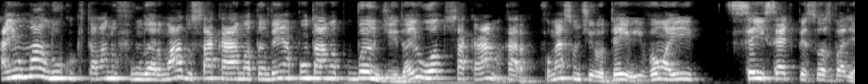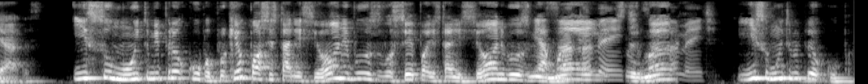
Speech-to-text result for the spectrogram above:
Aí um maluco que está lá no fundo armado saca a arma também aponta a arma pro bandido. Aí o outro saca a arma, cara, começa um tiroteio e vão aí 6, 7 pessoas baleadas. Isso muito me preocupa, porque eu posso estar nesse ônibus, você pode estar nesse ônibus, minha exatamente, mãe, sua irmã. Exatamente. E isso muito me preocupa.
